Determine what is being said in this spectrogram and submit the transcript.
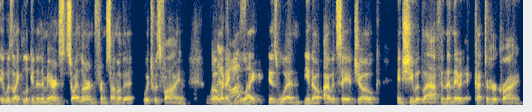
it was like looking in a mirror. And so I learned from some of it, which was fine. Well, but what I awesome. do like is when, you know, I would say a joke and she would laugh and then they would cut to her crying.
